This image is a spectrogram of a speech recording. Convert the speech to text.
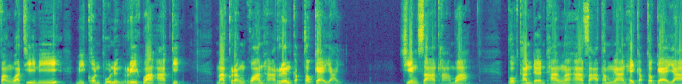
ฟังว่าที่นี้มีคนผู้หนึ่งเรียกว่าอากิก มักรังควานหาเรื่องกับเท่าแก่ใหญ่ เชียงซาถามว่า พวกท่านเดินทางมาอาสาทำงานให้กับเท่าแก่ใหญ่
